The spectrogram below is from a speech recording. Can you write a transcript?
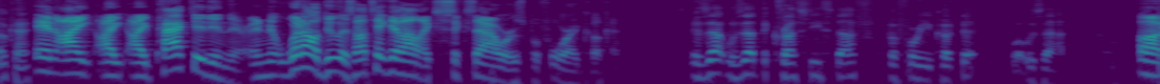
Okay. And I, I, I packed it in there. And what I'll do is I'll take it out like six hours before I cook it. Is that was that the crusty stuff before you cooked it? What was that? Uh,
